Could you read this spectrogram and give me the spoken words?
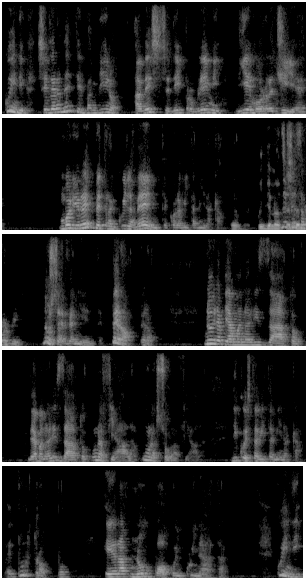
Quindi se veramente il bambino avesse dei problemi di emorragie, morirebbe tranquillamente con la vitamina K. Quindi non serve, non serve a niente. Però, però noi abbiamo analizzato, abbiamo analizzato una fiala, una sola fiala di questa vitamina K e purtroppo era non poco inquinata. Quindi,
